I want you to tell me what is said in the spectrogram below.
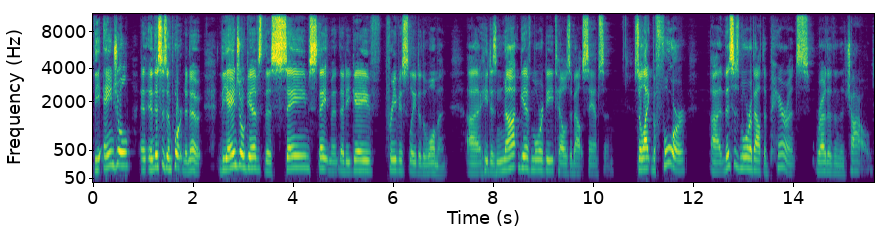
the angel, and, and this is important to note, the angel gives the same statement that he gave previously to the woman. Uh, he does not give more details about Samson. So, like before, uh, this is more about the parents rather than the child.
